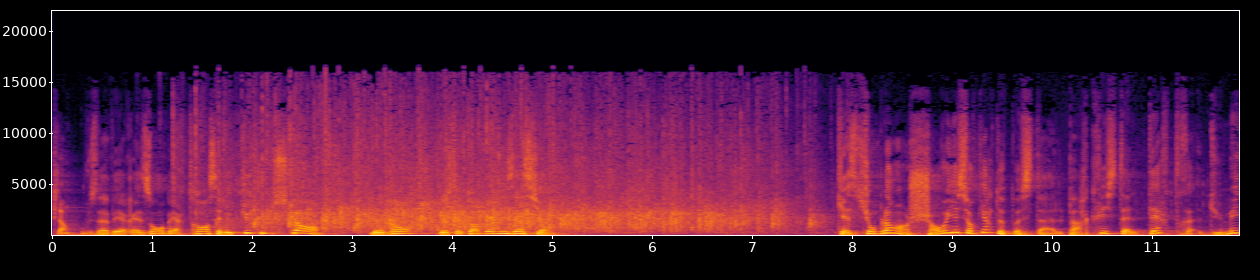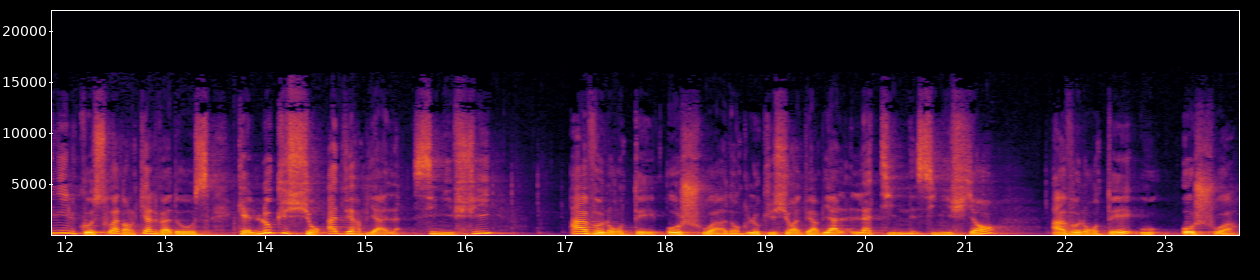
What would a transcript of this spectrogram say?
Klan. Vous avez raison, Bertrand, c'est le Ku Klux Klan, le nom de cette organisation. Question blanche, envoyée sur carte postale par Christelle Tertre du Ménil-Cossois dans le Calvados. Quelle locution adverbiale signifie à volonté, au choix? Donc locution adverbiale latine signifiant à volonté ou au choix.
